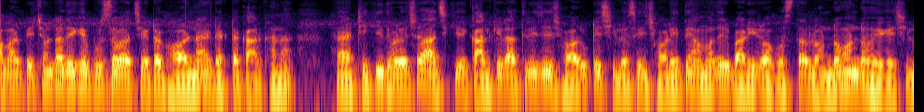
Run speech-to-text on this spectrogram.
আমার পেছনটা দেখে বুঝতে পারছি, এটা ঘর না, এটা একটা কারখানা। হ্যাঁ ঠিকই ধরেছো, আজকে, কালকে রাত্রে যে ঝড় উঠেছিল, সেই ঝড়েতে আমাদের বাড়ির অবস্থা লণ্ডভণ্ড হয়ে গেছিল,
